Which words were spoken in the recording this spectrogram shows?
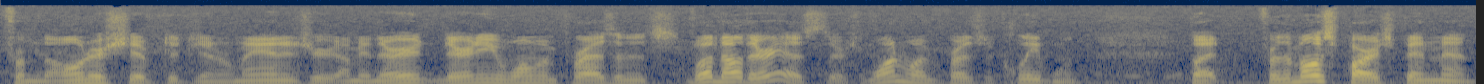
from the ownership to general manager. I mean, there there are any woman presidents? Well, no, there is. There's one woman president of Cleveland, but for the most part, it's been men.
